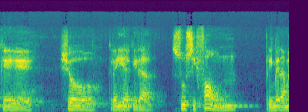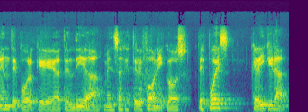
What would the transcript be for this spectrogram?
que yo creía que era Susie primeramente porque atendía mensajes telefónicos. Después creí que era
